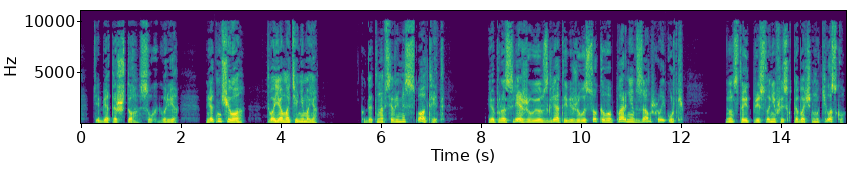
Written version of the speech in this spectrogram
— Тебе-то что? — сухо говорю я. — Нет, ничего. Твоя мать, а не моя. Куда-то она все время смотрит. Я прослеживаю взгляд и вижу высокого парня в замшевой куртке. Он стоит, прислонившись к табачному киоску,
